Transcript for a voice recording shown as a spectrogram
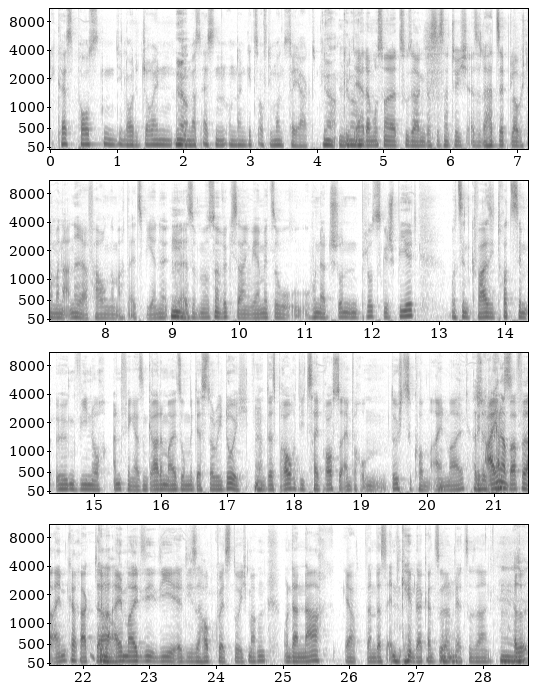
die Quest posten, die Leute joinen, Ja. gehen was essen und dann geht's auf die Monsterjagd. Ja, genau. Ja, da muss man dazu sagen, das ist natürlich, also da hat Sepp, glaube ich, nochmal eine andere Erfahrung gemacht als wir. Ne? Mhm. Also muss man wirklich sagen, wir haben jetzt so 100 Stunden plus gespielt und sind quasi trotzdem irgendwie noch Anfänger, sind gerade mal so mit der Story durch. Ja. Und das braucht, die Zeit brauchst du einfach, um durchzukommen einmal. Also mit einer Waffe, einem Charakter, Genau. einmal die, die, diese Hauptquest durchmachen und danach, ja, dann das Endgame, da kannst du dann mehr zu sagen. Also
